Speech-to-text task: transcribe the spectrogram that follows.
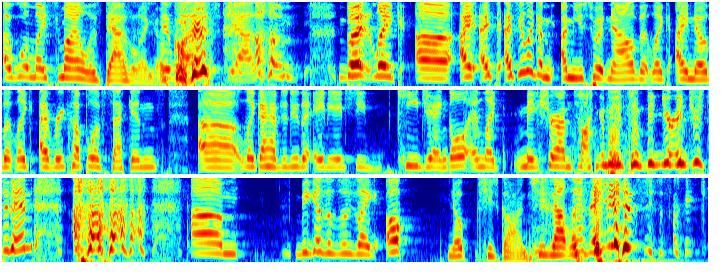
uh, well, my smile is dazzling, of It course. was, yes. Um, but like, uh, I I, I feel like I'm I'm used to it now that like I know that like every couple of seconds, uh, like I have to do the ADHD key jangle and like make sure I'm talking about something you're interested in. um, because it's just like, oh, nope, she's gone. She's not listening. it's just like.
